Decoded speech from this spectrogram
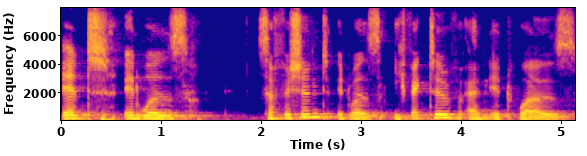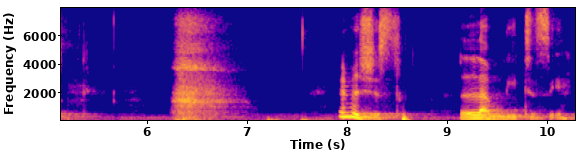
it it was sufficient, it was effective, and it was it was just lovely to see.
